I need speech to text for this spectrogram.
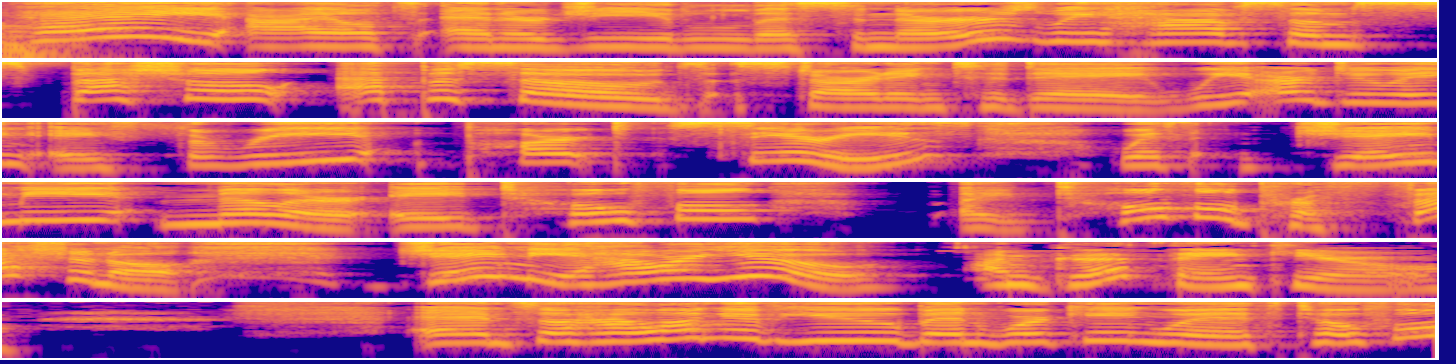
Hey, IELTS Energy listeners. We have some special episodes starting today. We are doing a three part series with Jamie Miller, a TOEFL a TOEFL professional. Jamie, how are you? I'm good, thank you. And so how long have you been working with TOEFL?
